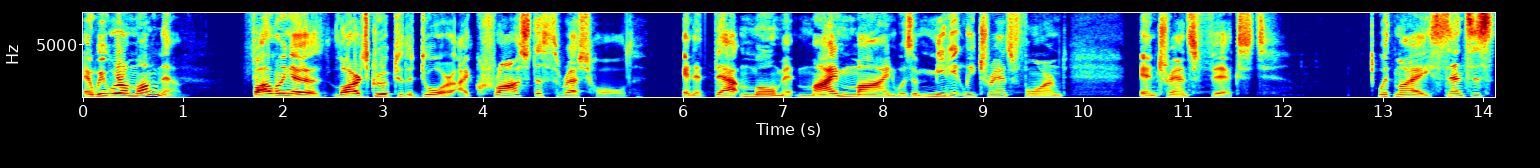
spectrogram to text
and we were among them. Following a large group to the door, I crossed the threshold, and at that moment, my mind was immediately transformed and transfixed. With my senses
